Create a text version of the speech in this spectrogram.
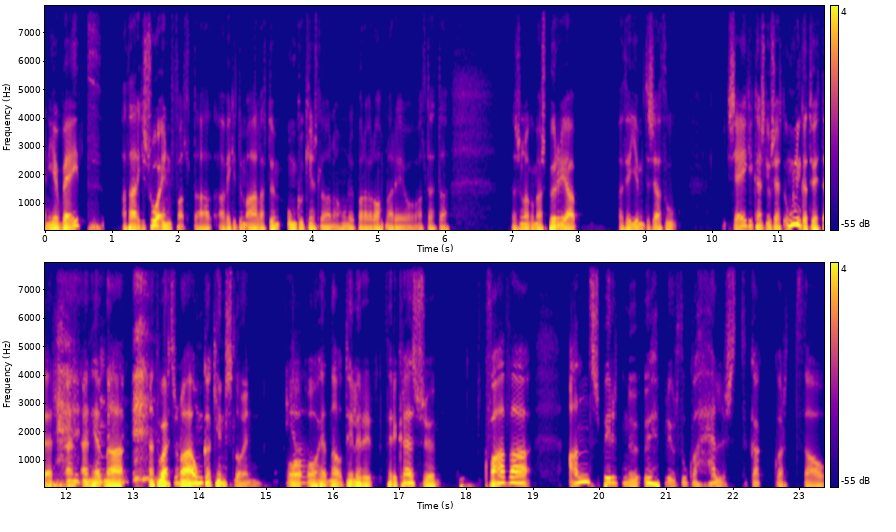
En ég veit að það er ekki svo einfalt að, að við getum aðlægt um ungu kynsluðana, hún er bara vera opnari og allt þetta. Þess vegna langar mig að spurja að því að ég myndi segja að þú ég segi ekki kannski að þú sért unglingatwitter en, en hérna, en þú ert svona unga kynsluðin og, og hérna og tilherir þeirri kreðsu hvaða andspyrnu upplifur þú hvað helst gagvart þá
